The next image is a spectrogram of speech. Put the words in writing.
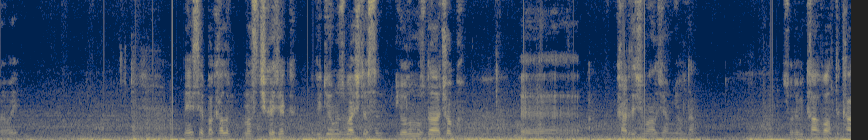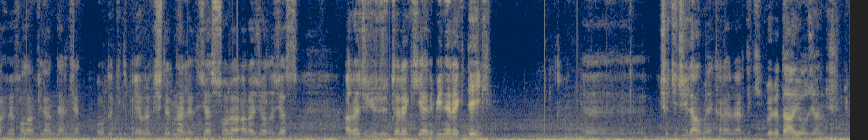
arabayı. Neyse bakalım nasıl çıkacak. Videomuz başlasın. Yolumuz daha çok. Ee, kardeşimi alacağım yoldan. Sonra bir kahvaltı, kahve falan filan derken orada gidip evrak işlerini halledeceğiz. Sonra aracı alacağız. Aracı yürüterek yani binerek değil çekiciyle almaya karar verdik. Böyle daha iyi olacağını düşündük.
